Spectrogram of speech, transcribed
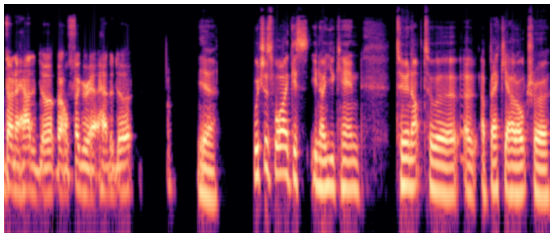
don't know how to do it, but I'll figure out how to do it. Yeah. Which is why I guess, you know, you can turn up to a, a, a backyard ultra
